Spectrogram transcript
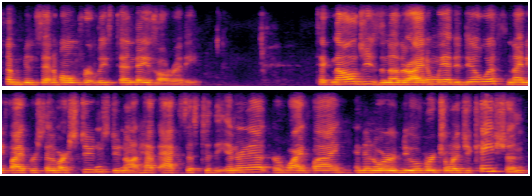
have been sent home for at least 10 days already. Technology is another item we had to deal with. 95% of our students do not have access to the internet or Wi-Fi, and in order to do a virtual education,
